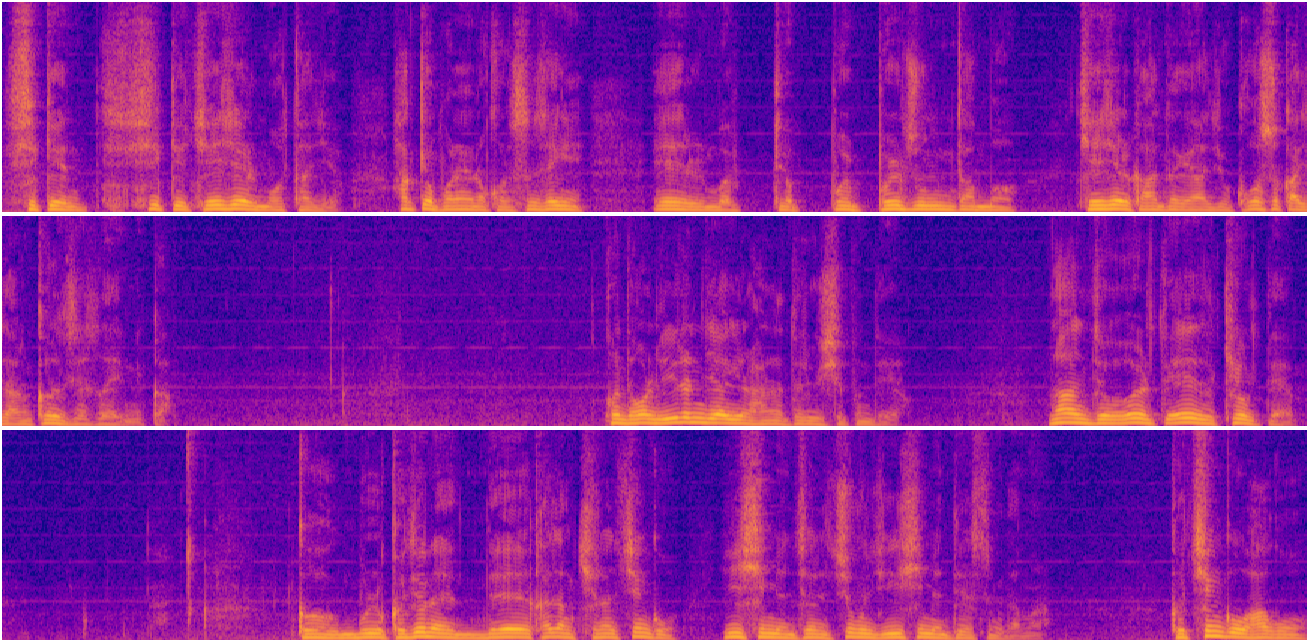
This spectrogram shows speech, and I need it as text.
쉽게 쉽게 제재를 못하지요. 학교 보내놓고 선생이 애를 뭐벌 벌 준다 뭐 제재를 가한다고 해가지고 고소까지 하는 그런 세상입니까? 그런데 오늘 이런 이야기를 하나 드리고 싶은데요. 나는 저 어릴 때 애들 키울 때, 그, 물론 그 전에 내 가장 친한 친구, 20년 전에 죽은 지 20년 됐습니다만, 그 친구하고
